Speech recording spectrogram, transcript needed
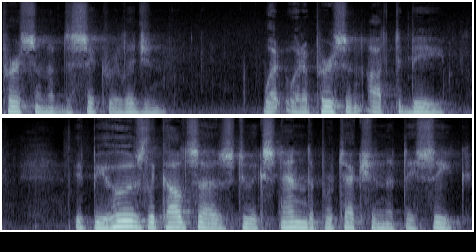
person of the Sikh religion, what, what a person ought to be. It behooves the Khalsas to extend the protection that they seek.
